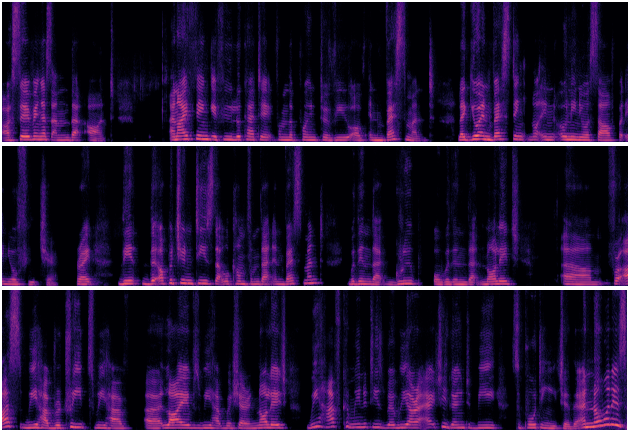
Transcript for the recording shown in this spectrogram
are serving us and that aren't. And i think if you look at it from the point of view of investment like you're investing not in only in yourself but in your future right? The the opportunities that will come from that investment within that group or within that knowledge. Um, for us, we have retreats, we have uh, lives, we have we're sharing knowledge. We have communities where we are actually going to be supporting each other, and no one is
